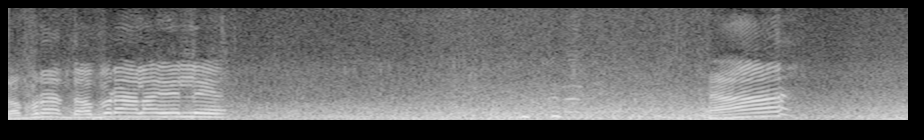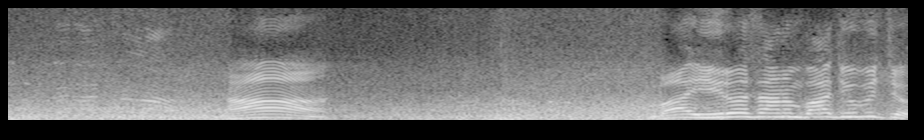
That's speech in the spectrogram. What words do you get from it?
దబ్బరా దబ్బరా అలా వెళ్ళి. బా హీరో స్థానం బాగా చూపించు.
